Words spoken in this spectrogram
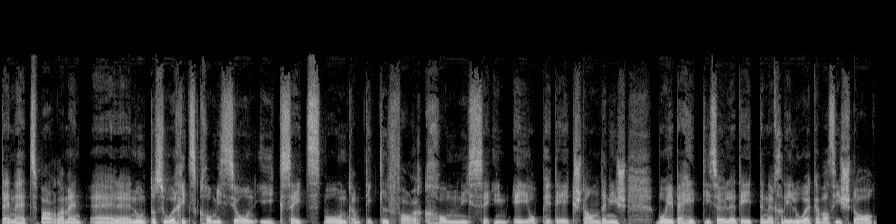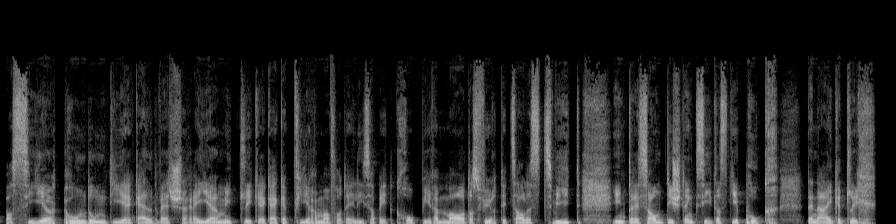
Dann hat das Parlament eine Untersuchungskommission eingesetzt, wo unter dem Titel Vorkommnisse im EOPD gestanden ist, wo eben hätte sollen dort ein bisschen schauen, was ist da passiert rund um die Geldwäschereiermittlungen gegen die Firma von Elisabeth Kopp, ihrem Mann. Das führt jetzt alles zu weit. Interessant ist dann dass die PUC dann eigentlich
